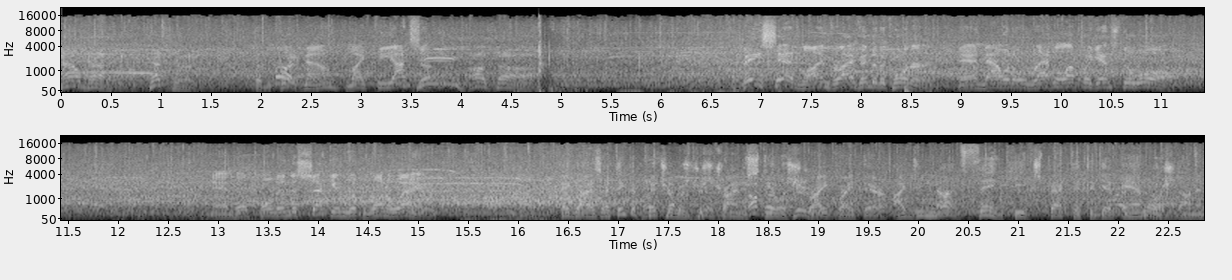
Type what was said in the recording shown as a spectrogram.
Now batting, catcher. To the plate now, Mike Piazza. Base hit, line drive into the corner. And now it'll rattle up against the wall. And he'll pull into second with one away. Hey, guys, I think the pitcher was just trying to steal a strike right there. I do not think he expected to get ambushed on an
